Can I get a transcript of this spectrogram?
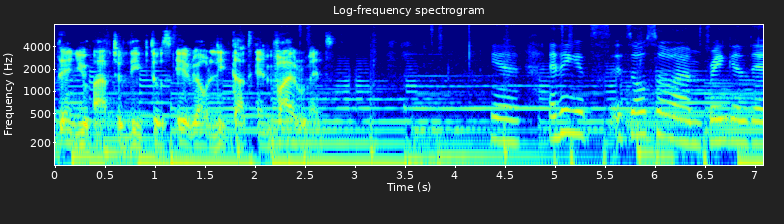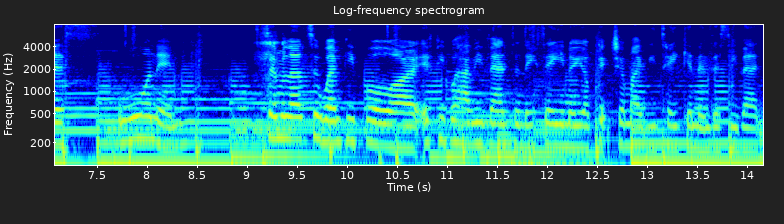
then you have to leave those area or leave that environment. Yeah, I think it's it's also um, bringing this warning similar to when people are if people have events and they say you know your picture might be taken in this event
